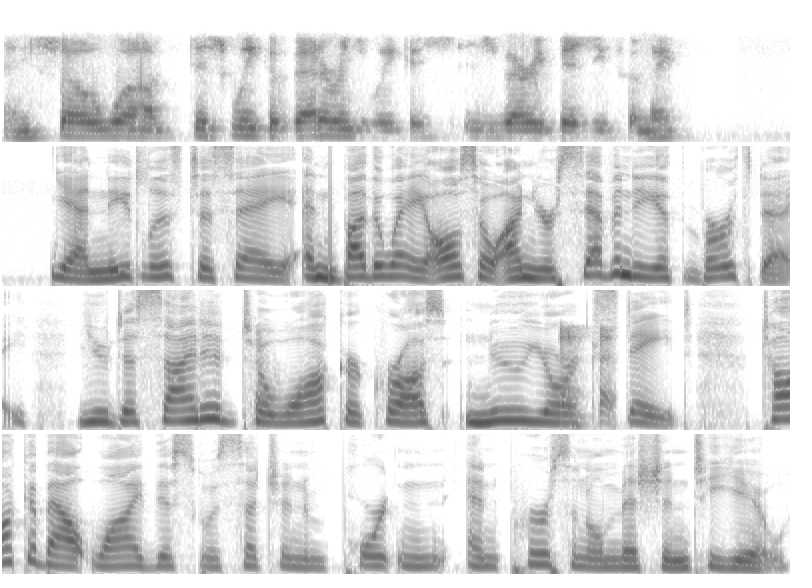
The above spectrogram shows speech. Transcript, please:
and so uh, this week of Veterans Week is is very busy for me. Yeah, needless to say. And by the way, also on your 70th birthday, you decided to walk across New York State. Talk about why this was such an important and personal mission to you.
